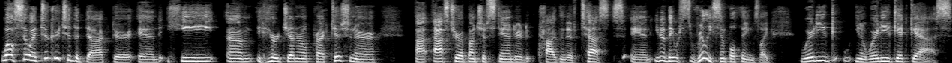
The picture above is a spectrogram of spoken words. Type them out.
well so i took her to the doctor and he um, her general practitioner uh, asked her a bunch of standard cognitive tests and you know they were really simple things like where do you you know where do you get gas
